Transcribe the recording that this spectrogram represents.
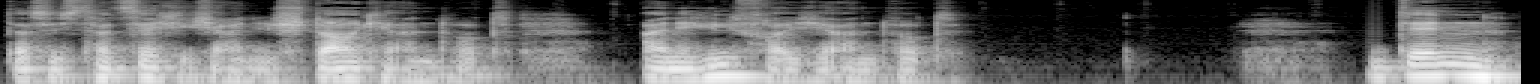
Das ist tatsächlich eine starke Antwort, eine hilfreiche Antwort. Denn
